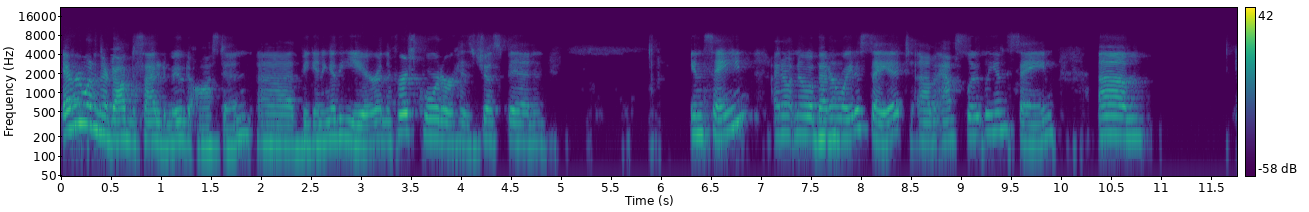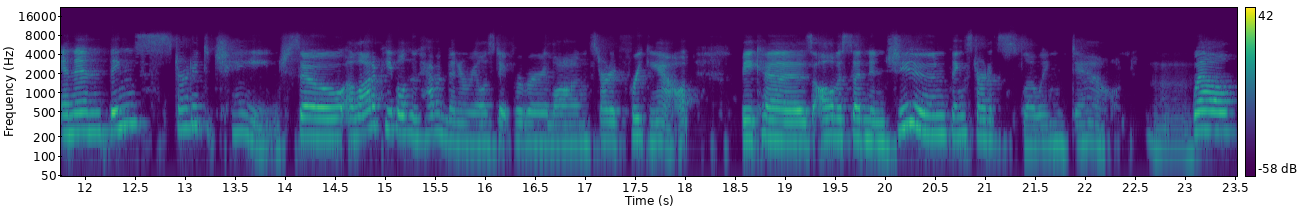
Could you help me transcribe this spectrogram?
everyone and their dog decided to move to Austin uh, at the beginning of the year, and the first quarter has just been insane. I don't know a better mm-hmm. way to say it. Um, absolutely insane. Um, and then things started to change. So a lot of people who haven't been in real estate for very long started freaking out because all of a sudden in June things started slowing down. Mm. Well,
